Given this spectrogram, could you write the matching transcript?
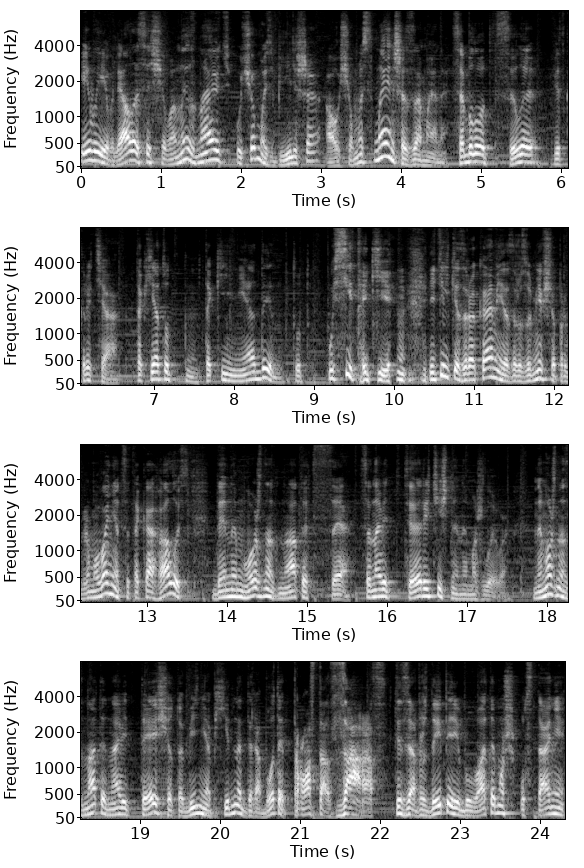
і виявлялося, що вони знають у чомусь більше, а у чомусь менше за мене. Це було силе відкриття. Так я тут такий не один, тут усі такі. І тільки з роками я зрозумів, що програмування це така галузь, де не можна знати все. Це навіть теоретично неможливо. Не можна знати навіть те, що тобі необхідно для роботи просто зараз. Ти завжди перебуватимеш у стані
